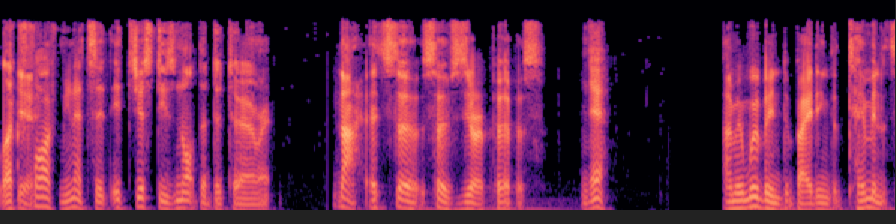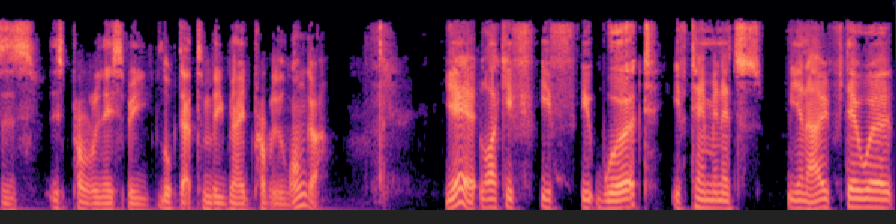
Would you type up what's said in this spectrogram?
Like Yeah. five minutes, it, it just is not the deterrent. No, it's uh, serves zero purpose. Yeah, I mean, we've been debating that ten minutes is is probably needs to be looked at to be made probably longer. Yeah, like if if it worked, if ten minutes, you know, if there were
